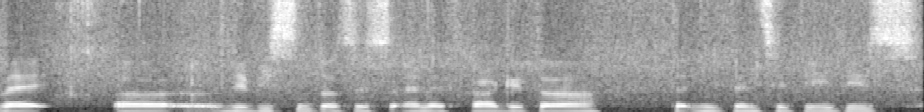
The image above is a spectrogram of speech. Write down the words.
weil äh, wir wissen, dass es eine Frage der, der Intensität ist.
